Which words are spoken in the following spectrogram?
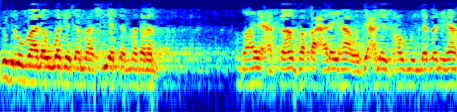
مثل ما لو وجد ماشية مثلا ضائعة فأنفق عليها وجعل يشرب من لبنها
